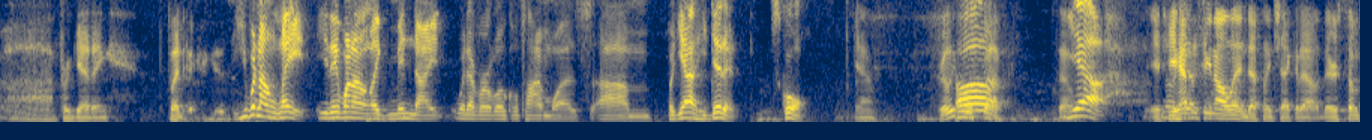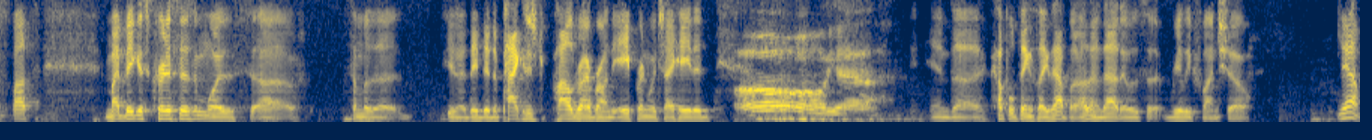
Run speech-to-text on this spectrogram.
Uh, I'm forgetting, but he went on late. They went on like midnight, whatever local time was. Um, but yeah, he did it. It's cool. yeah, really cool Uh, stuff. So Yeah. if No, you haven't seen. All In, definitely check it out. There's some spots. My biggest criticism was uh, some of the, you know, they did a package pile driver on the apron, which I hated, Oh yeah. and uh, a couple things like that. But other than that, it was a really fun show. Yeah.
